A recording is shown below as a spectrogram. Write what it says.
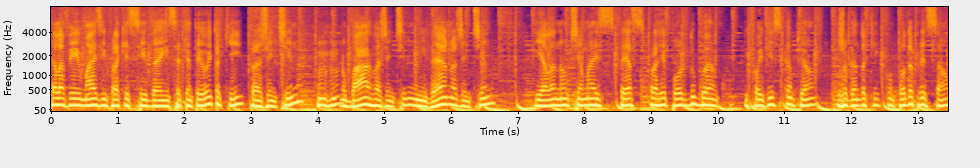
Ela veio mais enfraquecida em 78 aqui para a Argentina, Uhum. no barro argentino, no inverno argentino, e ela não tinha mais peças para repor do banco. E foi vice-campeão, jogando aqui com toda a pressão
